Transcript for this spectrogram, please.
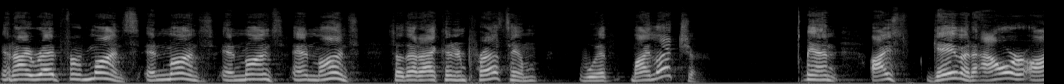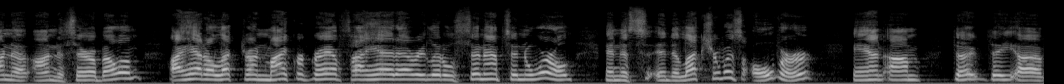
and I read for months and months and months and months so that I could impress him with my lecture. And I gave an hour on the, on the cerebellum. I had electron micrographs. I had every little synapse in the world. And the, and the lecture was over. And um, the, the, uh,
